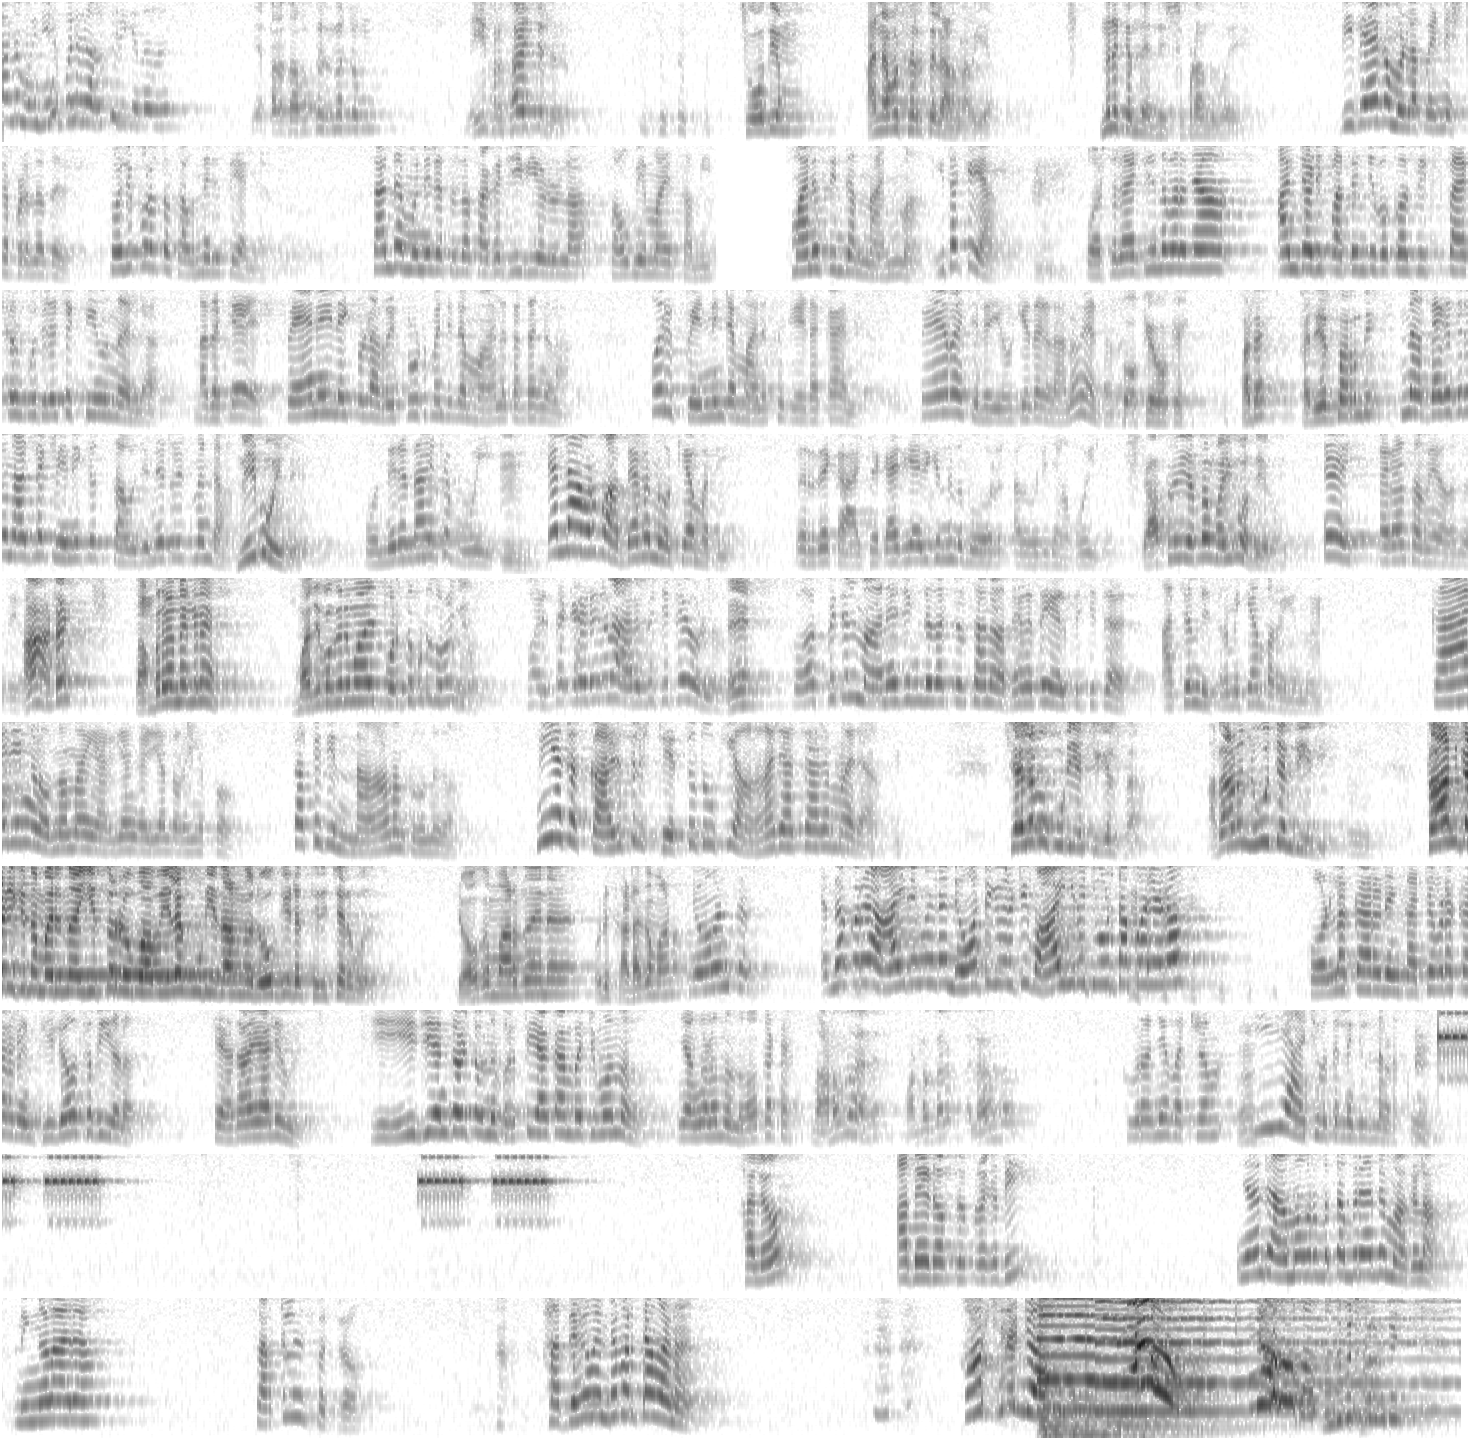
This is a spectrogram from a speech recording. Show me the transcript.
വന്ന് മുനിയപ്പനെ തപസിരിക്കുന്നത് എത്ര തപസ്സിരുന്നിട്ടും നീ പ്രസവിച്ചില്ലല്ലോ ചോദ്യം അനവസരത്തിലാണെന്നറിയാം. നിനക്കെന്താ എന്നെ ഇഷ്ടപ്പെടാന്ന് പോയേ? വിവേകമുള്ള പെണ്ണ് ഇഷ്ടപ്പെടുന്നത് തൊലിപ്പുറത്തെ സൗന്ദര്യത്തെയല്ല. തന്റെ മുന്നിലെത്തുന്ന സഹജീവിയോടുള്ള സൗമ്യമായ സമീപം മനസ്സിന്റെ നന്മ. ഇതൊക്കെയാ. പേഴ്സണാലിറ്റി എന്ന് പറഞ്ഞാൽ അഞ്ചടി പത്തഞ്ച് പൊക്കോ സിക്സ് പാക്കും കുതിരശക്തിയും ഒന്നല്ല അതൊക്കെ സേനയിലേക്കുള്ള റിക്രൂട്ട്മെന്റിന്റെ മാനദണ്ഡങ്ങളാ. ഒരു പെണ്ണിന്റെ മനസ്സ് കീഴടക്കാൻ വേറെ ചില യോഗ്യതകളാണ് വേണ്ടത്. Okay okay. അതെ കരിയർ സാറിന്റെ ഇന്ന് അദ്ദേഹത്തിന്റെ നാട്ടിലെ ക്ലിനിക്കിൽ സൗജന്യ ട്രീറ്റ്മെന്റാ നീ പോയില്ലേ? ഒന്ന് രണ്ടാഴ്ച പോയി. എല്ലാവർക്കും അദ്ദേഹം നോക്കിയാ മതി. വെറുതെ കാഴ്ചക്കാരിയായിരിക്കുന്നത് ബോർ അതുകൊണ്ട് ഞാൻ പോയില്ല. രാത്രി എത്താൻ വൈകും അദ്ദേഹം? ഏയ് വരാൻ സമയമാവുന്നത് ആ അതെ തമ്പരാൻ എങ്ങനെ? മരുമകനുമായി പൊരുത്തപ്പെട്ടു തുടങ്ങിയോ? പൊരുത്തക്കേടുകൾ ആരംഭിച്ചിട്ടേ ഉള്ളൂ. ഹോസ്പിറ്റൽ മാനേജിംഗ് ഡയറക്ടർ സ്ഥാനം അദ്ദേഹത്തെ ഏൽപ്പിച്ചിട്ട് അച്ഛൻ വിശ്രമിക്കാൻ പറയുന്നു കാര്യങ്ങൾ ഒന്നൊന്നായി അറിയാൻ കഴിയാൻ തുടങ്ങിയപ്പോ സത്യത്തിൽ നാണം തോന്നുക. നീയൊക്കെ കഴുത്തിൽ സ്റ്റെത്ത് തൂക്കി ആരാചാരന്മാരാ? ചെലവ് കൂടിയ ചികിത്സ. അതാണ് ന്യൂജൻ രീതി. താൻ കഴിക്കുന്ന മരുന്ന് ഇത്ര രൂപ വില കൂടിയതാണെന്ന രോഗിയുടെ തിരിച്ചറിവ്. രോഗം മാറുന്നതിന് ഒരു ഘടകമാണ്. നോൺസെൻസ് എന്നാ കുറെ ആയിരങ്ങളുടെ നോട്ട് യൂണിറ്റി വായി വെച്ച് കൊടുത്താ പോരേടോ? കൊള്ളക്കാരുടെയും കച്ചവടക്കാരുടെയും ഫിലോസഫികൾ ഏതായാലും ഈ ഈജിയൻ തൊഴുത്തൊന്ന് വൃത്തിയാക്കാൻ പറ്റുമോന്ന് ഞങ്ങളൊന്ന് നോക്കട്ടെ. മണ്ടത്തരം അല്ലാതെ കുറഞ്ഞ പക്ഷം ഈ ആശുപത്രിയിലെങ്കിലും നടക്കൂ. ഹലോ? അതെ ഡോക്ടർ പ്രഗതി. ഞാൻ രാമവർമ്മ തമ്പുരാന്റെ മകളാ. നിങ്ങളാരാ? സർക്കിൾ ഇൻസ്പെക്ടറോ? അദ്ദേഹം എന്റെ ഭർത്താവാണ്. ആക്സിഡന്റോ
